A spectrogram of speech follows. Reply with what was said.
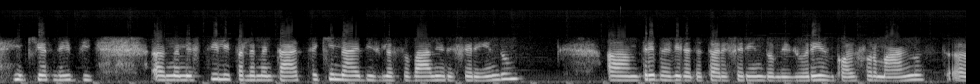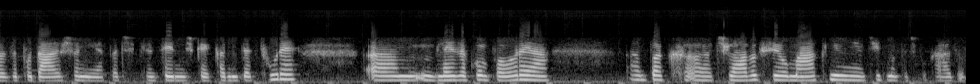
in kjer ne bi uh, namestili parlamentarce, ki naj bi izglasovali referendum. Um, treba je vedeti, da ta referendum je bil res zgolj formalnost uh, za podaljšanje pač predsedniške kandidature um, Bleza Komporeja. Ampak eh, človek se je umaknil in je očitno pač pokazal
